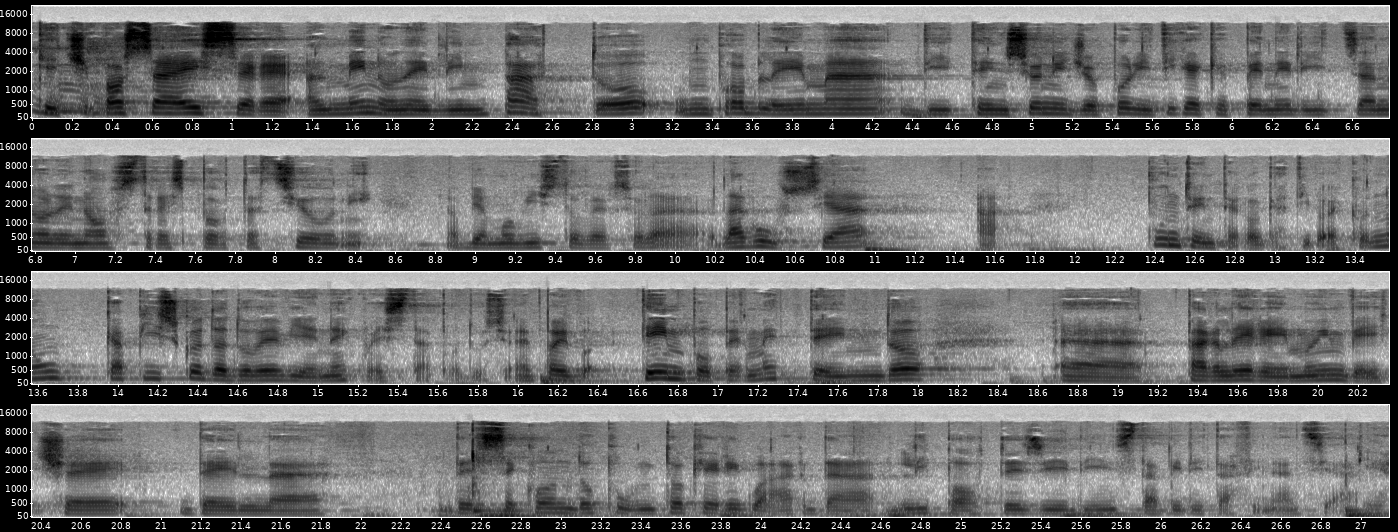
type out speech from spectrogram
che ci possa essere, almeno nell'impatto, un problema di tensioni geopolitiche che penalizzano le nostre esportazioni. L'abbiamo visto verso la, la Russia, Punto interrogativo. Ecco, non capisco da dove viene questa produzione. Poi, tempo permettendo, eh, parleremo invece del, del, secondo punto che riguarda l'ipotesi di instabilità finanziaria.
